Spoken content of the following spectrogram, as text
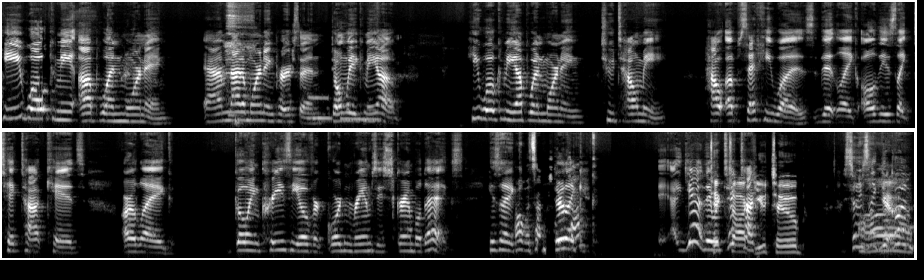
he woke me up one morning. I'm not a morning person. Don't wake me up. He woke me up one morning to tell me how upset he was that like all these like TikTok kids are like going crazy over Gordon Ramsay's scrambled eggs. He's like, oh, it's on TikTok? They're like, eh, yeah, they TikTok, were TikTok, YouTube. So he's like, you're oh. yeah, going,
